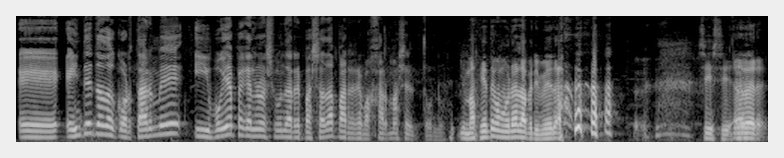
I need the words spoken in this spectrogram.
eh, he intentado cortarme y voy a pegarle una segunda repasada para rebajar más el tono. Imagínate cómo era la primera. sí, sí. A ver,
